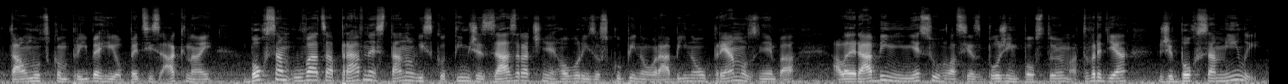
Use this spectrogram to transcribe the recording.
V talmudskom príbehy o peci z Aknaj Boh sám uvádza právne stanovisko tým, že zázračne hovorí so skupinou rabínov priamo z neba, ale rabíni nesúhlasia s Božím postojom a tvrdia, že Boh sa míli –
